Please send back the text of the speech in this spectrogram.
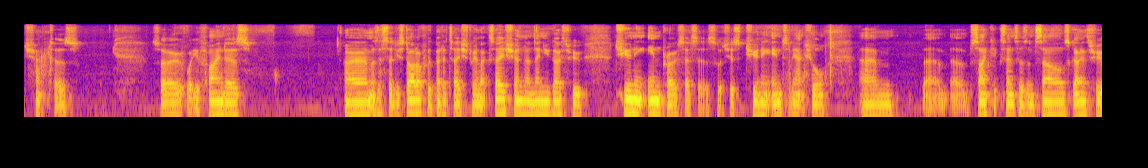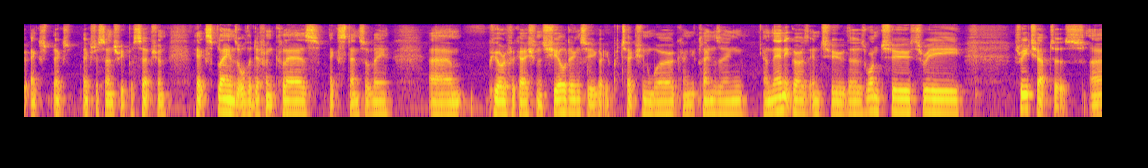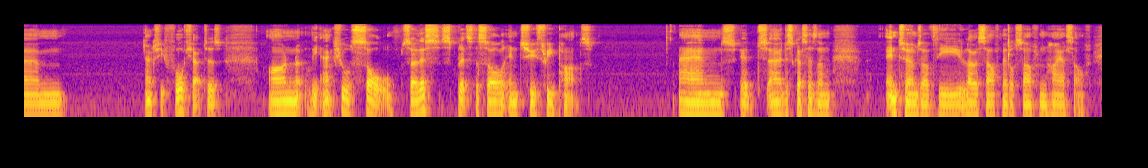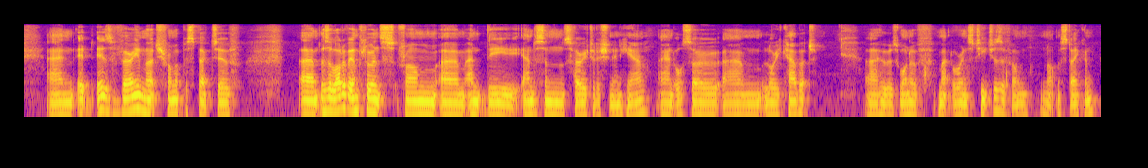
chapters. So what you find is, um, as I said, you start off with meditation, relaxation, and then you go through tuning in processes, which is tuning into the actual um, uh, uh, psychic senses themselves, going through ex- ex- extrasensory perception. He explains all the different clairs extensively. Um, purification and shielding, so you've got your protection work and your cleansing, and then it goes into there's one, two, three, three chapters, um, actually four chapters on the actual soul. So this splits the soul into three parts, and it uh, discusses them in terms of the lower self, middle self, and higher self. And it is very much from a perspective um, there's a lot of influence from um, and the Anderson's Feri tradition in here, and also um, Laurie Cabot, uh, who was one of Mat Auryn's teachers, if I'm not mistaken.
